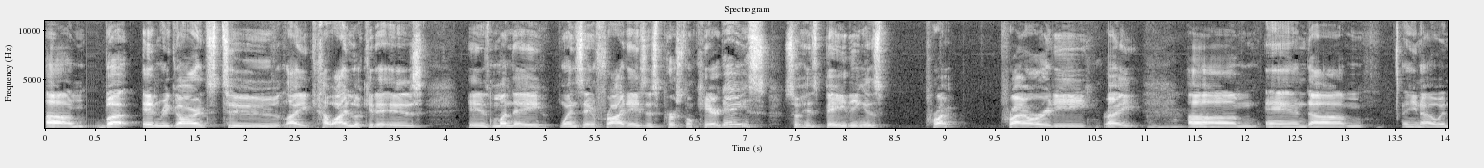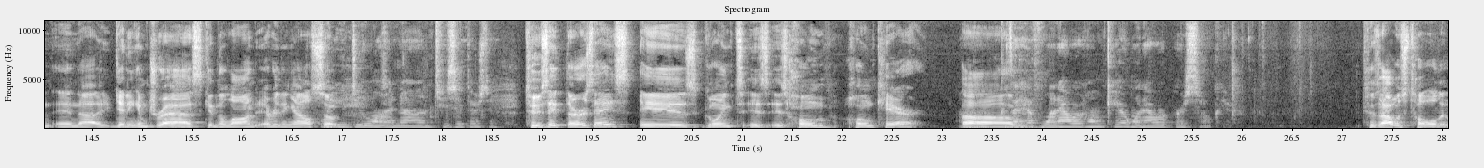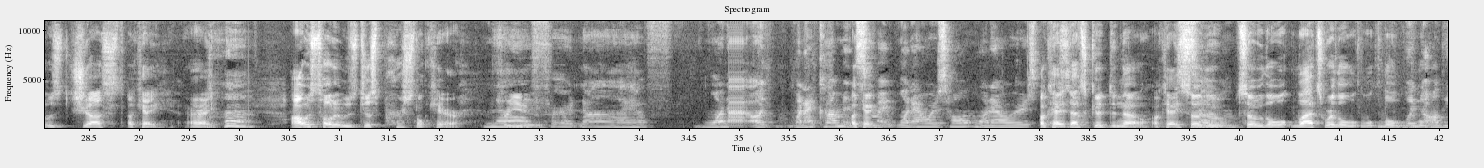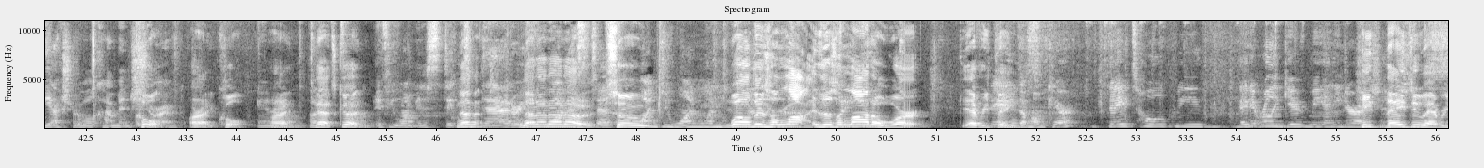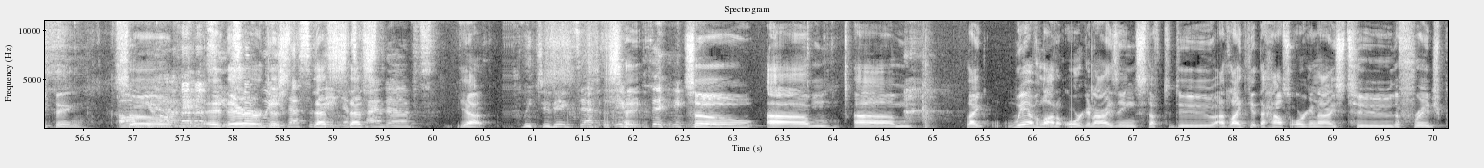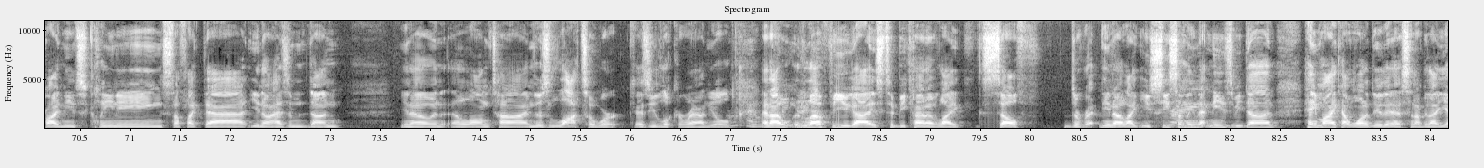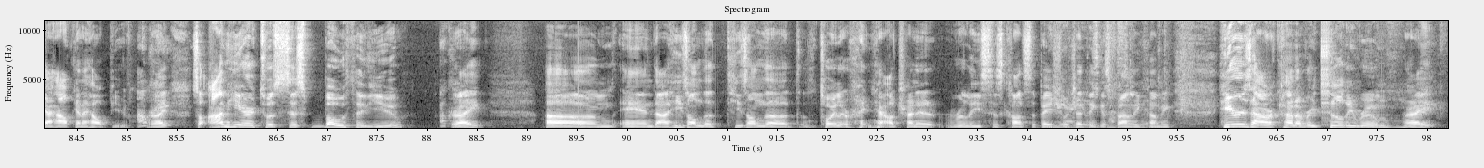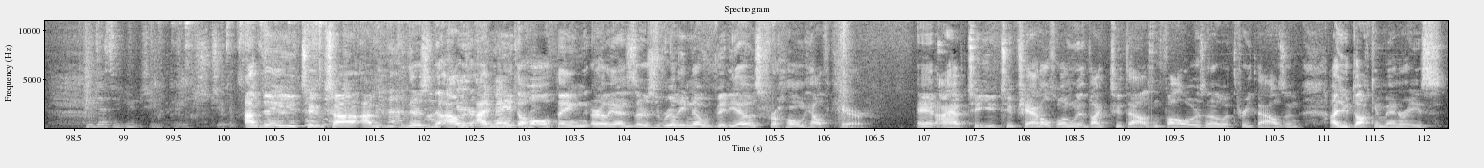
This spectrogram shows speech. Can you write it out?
Um, but in regards to like how I look at it is is Monday, Wednesday, and Fridays is personal care days. So his bathing is pri- priority, right? Um, and um, and, you know, and and uh, getting him dressed, getting the lawn, everything else. So what do you do on uh, Tuesday, Thursday? Tuesday, Thursdays is going to is is home home care. Because Um, I have one hour home care, one hour personal care. Because I was told it was just okay. All right. I was told it was just personal care No, for you. for no, I have one. Uh, when I come, it's Okay. my one hour is home, one hour is Okay, personal. that's good to know. Okay, so, So- the so the that's where the, When the, all the extra will come in, cool. sure. All right, cool. You know? right, But, that's good. Um, if you want me to stick No, to that, or no, if no, you no, want no. us to So- one do one, one do well, the there's a lot. There's a lot of work. Do Everything. the home care. They told me they didn't really give me any He, directions. they do everything. Oh, So yeah, okay. See, they're do we. just that's the that's thing. that's kind of yeah. we do the exact same thing. So, um, um, like we have a lot of organizing stuff to do. I'd like to get the house organized too. The fridge probably needs cleaning, stuff like that. You know, hasn't been done, you know, in, in a long time. There's lots of work as you look around. You'll, Okay, and I would love for you guys to be kind of like self. Direct, you know, like you see something that needs to be done. Hey, Mike, I want to do this, and I'll be like, Yeah, how can I help you? Okay. Right. So I'm here to assist both of you. Okay. Right um, and uh, he's on the he's on the toilet right now trying to release his constipation, Yeah, which I think was is finally coming. Here's our kind of utility room, right? He does a YouTube page too. I'm doing a YouTube, so I'm there's no I was I made the whole thing earlier. There's really no videos for home health care. And I have two YouTube channels, one with like 2,000 followers, another with 3,000. I do documentaries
